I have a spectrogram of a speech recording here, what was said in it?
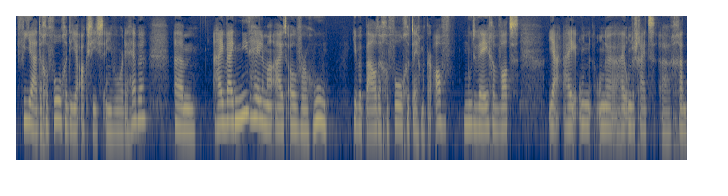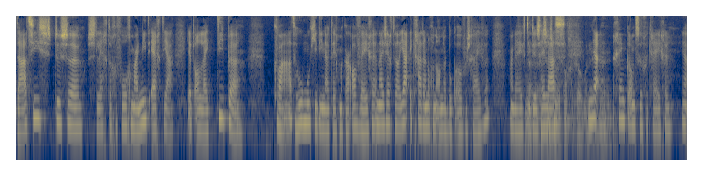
via de gevolgen die je acties en je woorden hebben. Ehm, hij wijdt niet helemaal uit over hoe je bepaalde gevolgen tegen elkaar af moet wegen. Wat, ja, hij, on- onder, hij onderscheidt eh, gradaties tussen slechte gevolgen, maar niet echt. Ja, je hebt allerlei typen kwaad. Hoe moet je die nou tegen elkaar afwegen? En hij zegt wel, ja, ik ga daar nog een ander boek over schrijven. Maar daar heeft hij dus is dus helaas gekomen, nee, ja, nee. geen kans toe gekregen. Ja.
